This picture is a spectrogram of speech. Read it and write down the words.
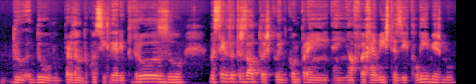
do, do, perdão, do Consigliere Pedroso, uma série de outros autores que eu ainda comprei em, em alfarrabistas e que li mesmo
